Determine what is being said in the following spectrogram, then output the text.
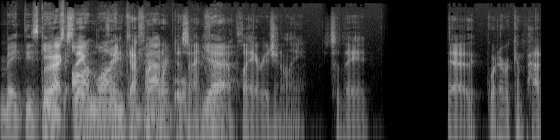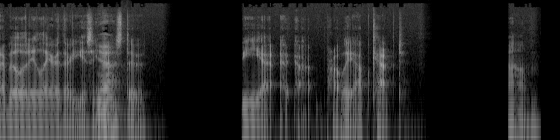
make these games they- online they definitely weren't designed for yeah, net play originally, so they the whatever compatibility layer they're using Yeah. has to be uh, uh, probably upkept. Um,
